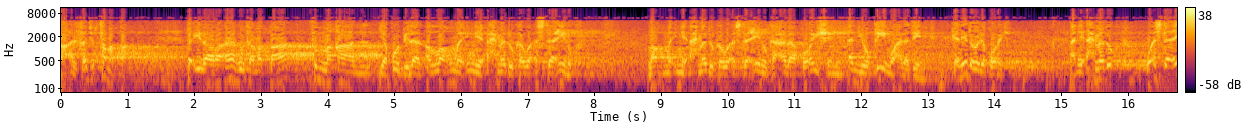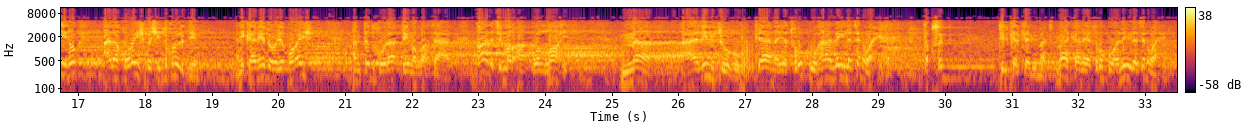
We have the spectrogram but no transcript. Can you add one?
رأى الفجر تمطى. فإذا رآه تمطى ثم قال يقول بلال اللهم إني أحمدك وأستعينك اللهم إني أحمدك وأستعينك على قريش أن يقيموا على دينك. كان يدعو لقريش يعني أحمدك وأستعينك على قريش باش يدخلوا للدين. يعني كان يدعو لقريش أن تدخل دين الله تعالى. قالت المرأة والله ما علمته كان يتركها ليلة واحدة. تقصد تلك الكلمات ما كان يتركها ليلة واحدة.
